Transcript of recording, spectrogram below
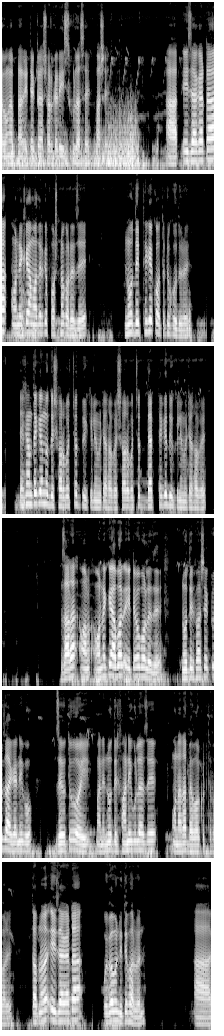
এবং আপনার এটা একটা সরকারি স্কুল আছে পাশে। আর এই জায়গাটা অনেকে আমাদেরকে প্রশ্ন করে যে নদীর থেকে কতটুকু দূরে? এখান থেকে নদী সর্বোচ্চ দুই কিলোমিটার হবে, সর্বোচ্চ দেড় থেকে দুই কিলোমিটার হবে। যারা অনেকে আবার এটাও বলে যে নদীর পাশে একটু জায়গা নিব, যেহেতু ওই মানে নদীর পানিগুলা যে ওনারা ব্যবহার করতে পারে। তো আপনারা এই জায়গাটা ওইভাবে নিতে পারবেন। আর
